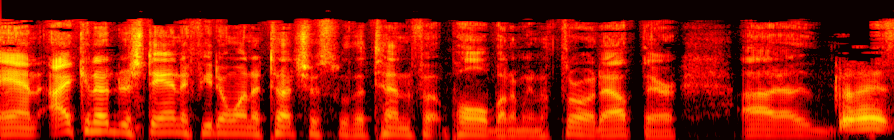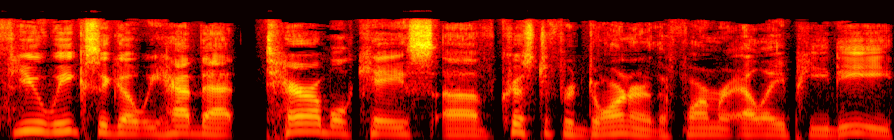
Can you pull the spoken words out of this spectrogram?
And I can understand if you don't want to touch this with a 10 foot pole, but I'm going to throw it out there. Uh, a few weeks ago, we had that terrible case of Christopher Dorner, the former LAPD,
